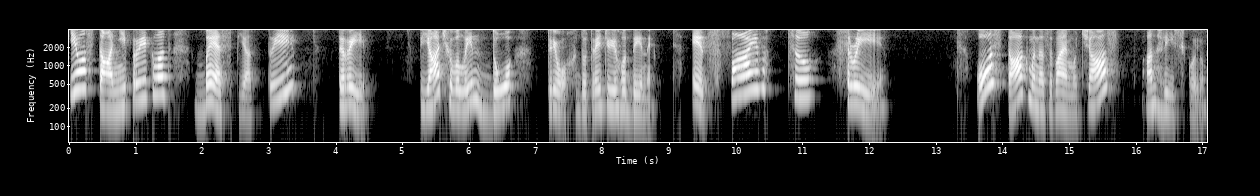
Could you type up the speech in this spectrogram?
І останній приклад без п'яти три. 5 хвилин до трьох, до третьої години. It's 5 to 3. Ось так ми називаємо час англійською.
